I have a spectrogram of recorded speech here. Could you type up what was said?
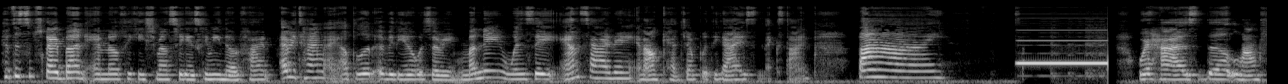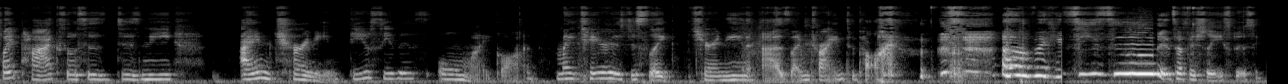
hit the subscribe button and notification bell so you guys can be notified every time I upload a video, which is every Monday, Wednesday, and Saturday. And I'll catch up with you guys next time. Bye! Where has the Loungefly pack. So this is Disney I'm churning. Do you see this? Oh my god. My chair is just like churning as I'm trying to talk. oh, the season! It's officially exploding.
